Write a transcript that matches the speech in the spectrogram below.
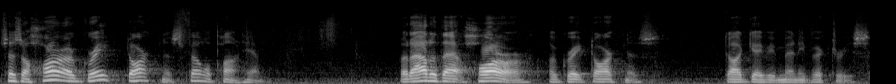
It says, a horror of great darkness fell upon him. But out of that horror of great darkness, God gave him many victories.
